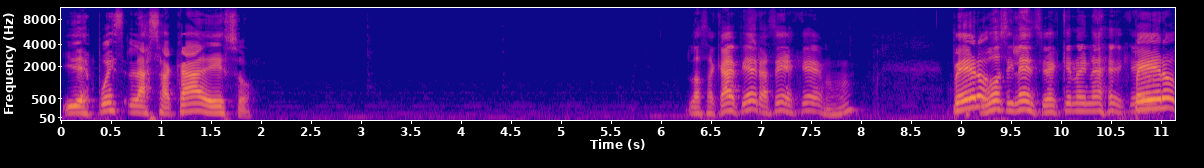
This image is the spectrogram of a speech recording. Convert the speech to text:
y después la sacada de eso. La sacada de piedra, sí, es que. Pero, Hubo silencio, es que no hay nada. que- pero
